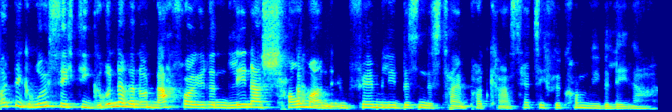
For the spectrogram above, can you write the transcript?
Heute begrüße ich die Gründerin und Nachfolgerin Lena Schaumann im Family Business Time Podcast. Herzlich willkommen, liebe Lena.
